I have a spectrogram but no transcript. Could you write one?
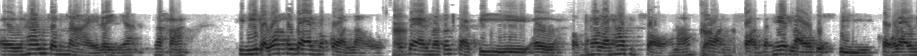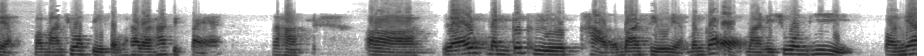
เออห้ามจำหน่ายอะไรเงี้ยนะคะ ทีนี้แต่ว่าเขาแบนมาก่อนเราเขาแบนมาตั้งแต่ปีเออ2552 เนาะครับก่อนก่อนประเทศเรา 6 ปีของเราเนี่ย ประมาณช่วงปี 2558 นะคะอ่าแล้วมันก็คือข่าวของบราซิล เนี่ย มันก็ออกมาในช่วงที่ตอนเนี้ย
